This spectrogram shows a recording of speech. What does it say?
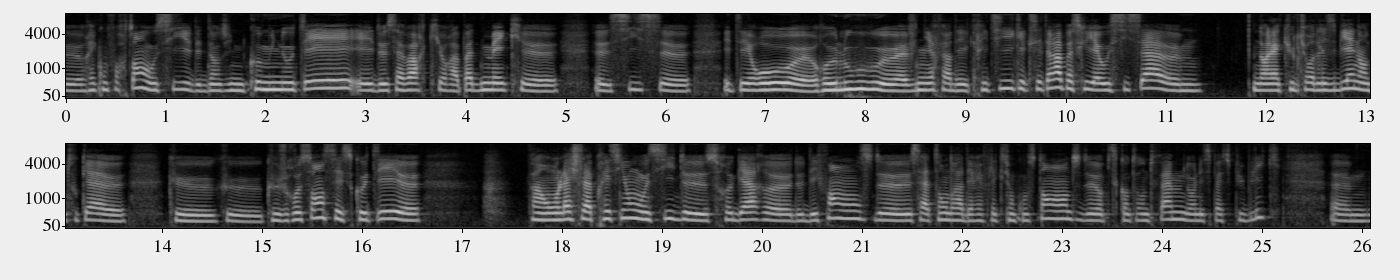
euh, réconfortant aussi d'être dans une communauté et de savoir qu'il n'y aura pas de mecs euh, euh, cis, hétéros, relous à venir faire des critiques, etc. Parce qu'il y a aussi ça dans la culture lesbienne, en tout cas, que, que, que, je ressens, c'est ce côté... Enfin, on lâche la pression aussi de ce regard de défense, de s'attendre à des réflexions constantes, de, parce tant que femme dans l'espace public, euh,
